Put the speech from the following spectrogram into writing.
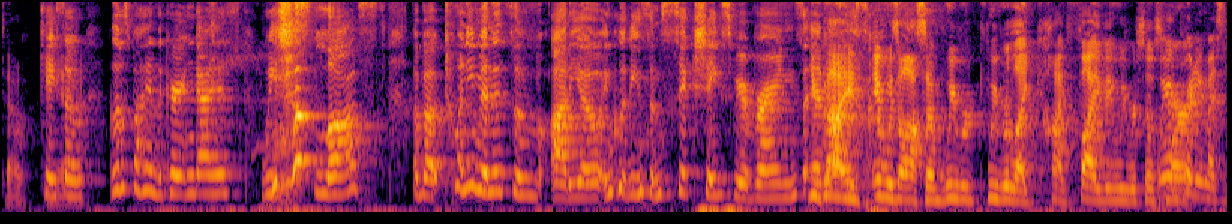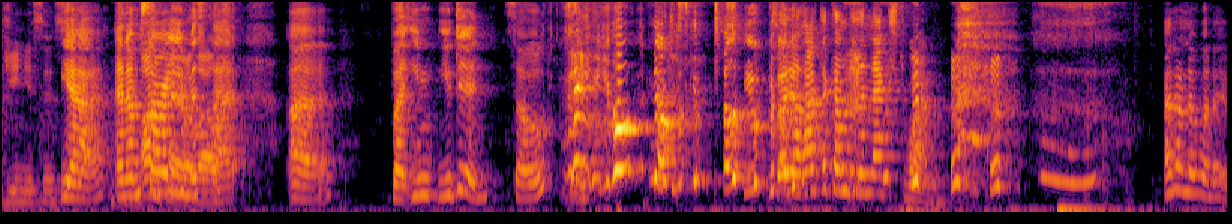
So Okay, yeah. so glimpse behind the curtain, guys. We just lost about 20 minutes of audio, including some sick Shakespeare burns. you guys, it was awesome. We were we were like high fiving. We were so smart. We're smart. pretty much geniuses. Yeah, and I'm sorry you missed that. Uh, but you you did. So there you go. Now I'm just gonna tell you about So you'll it. have to come to the next one. I don't know what I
